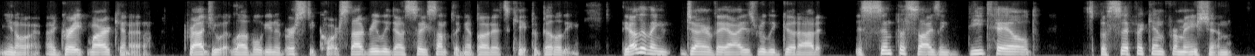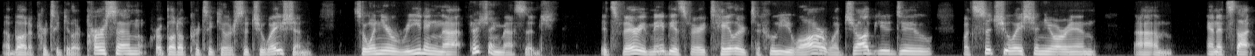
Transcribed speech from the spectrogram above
you know, a great mark in a graduate level university course, that really does say something about its capability. The other thing generative AI is really good at is synthesizing detailed, specific information about a particular person or about a particular situation. So when you're reading that phishing message, it's very maybe it's very tailored to who you are, what job you do, what situation you're in, um, and it's that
